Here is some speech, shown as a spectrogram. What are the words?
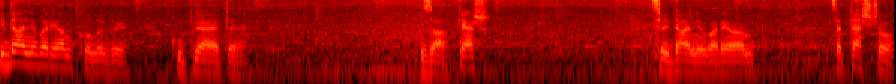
Ідеальний варіант, коли ви купляєте за кеш. Це ідеальний варіант. Це те, що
